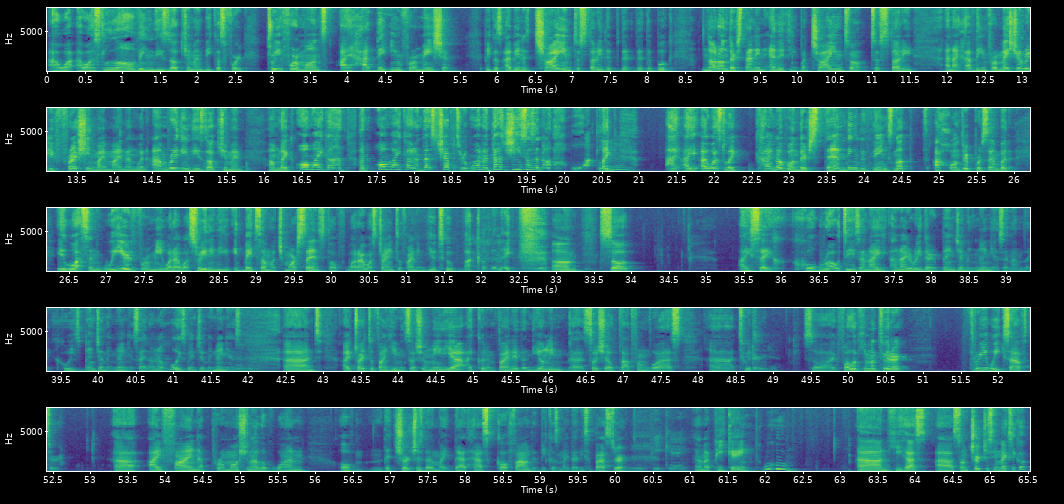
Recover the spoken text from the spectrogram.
I wa- I was loving this document because for three four months i had the information because i've been trying to study the, the, the, the book not understanding anything but trying to, to study. And i have the information really fresh in my mind. And when i'm reading this document i'm like oh my god and oh my god and that's chapter one and that's jesus and uh, what? Like I, I i was like kind of understanding the things not a hundred percent but it wasn't weird for me what i was reading. It, it made so much more sense of what i was trying to find in youtube back on the day. Um, so I say, who wrote this? And I and I read there Benjamin Nunez, and I'm like, who is Benjamin Nunez? I don't know who is Benjamin Nunez. And I tried to find him in social media. I couldn't find it, and the only uh, social platform was uh, Twitter. So I followed him on Twitter. Three weeks after, uh, I find a promotional of one of the churches that my dad has co-founded because my dad is a pastor. PK. I'm a PK. Woohoo! And he has uh, some churches in Mexico.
